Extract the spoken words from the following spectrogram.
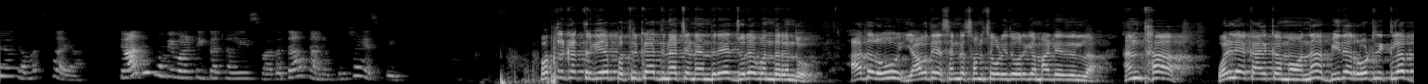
ನಮಸ್ಕಾರ. ಸ್ವಾಗತ. ನಾನು ಪೂಜಾ ಎಸ್ ಪಿ. ಪತ್ರಕರ್ತರಿಗೆ ಪತ್ರಿಕಾ ದಿನಾಚರಣೆ ಅಂದರೆ ಜುಲೈ ಒಂದರಂದು. ಆದರೂ ಯಾವುದೇ ಸಂಘ ಸಂಸ್ಥೆಗಳು ಇದುವರೆಗೆ ಮಾಡಿರಲಿಲ್ಲ. ಅಂಥ ಒಳ್ಳೆಯ ಕಾರ್ಯಕ್ರಮವನ್ನು ಬೀದರ್ ರೋಟರಿ ಕ್ಲಬ್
